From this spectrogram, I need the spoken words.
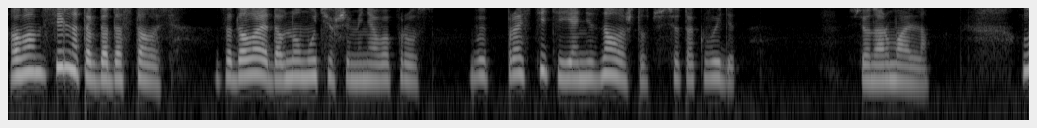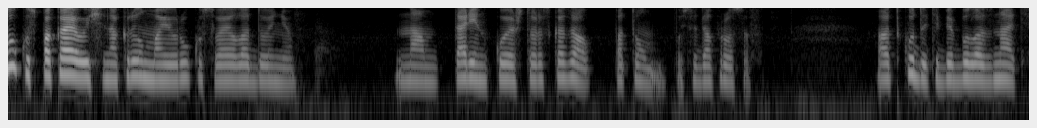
«А вам сильно тогда досталось?» Задала я давно мучивший меня вопрос. «Вы простите, я не знала, что все так выйдет». «Все нормально». Лук успокаивающе накрыл мою руку своей ладонью. Нам Тарин кое-что рассказал потом, после допросов. «Откуда тебе было знать?»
